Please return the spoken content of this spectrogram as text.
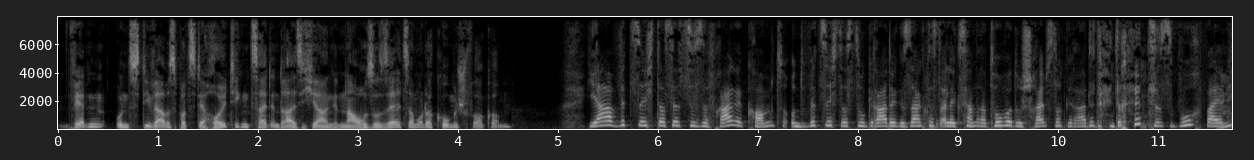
Werden uns die Werbespots der heutigen Zeit in 30 Jahren genauso seltsam oder komisch vorkommen? Ja, witzig, dass jetzt diese Frage kommt und witzig, dass du gerade gesagt hast, Alexandra Tober, du schreibst doch gerade dein drittes Buch, weil Hm.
